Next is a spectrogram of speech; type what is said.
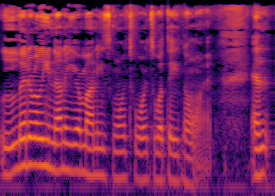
Literally, none of your money is going towards what they're doing. And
